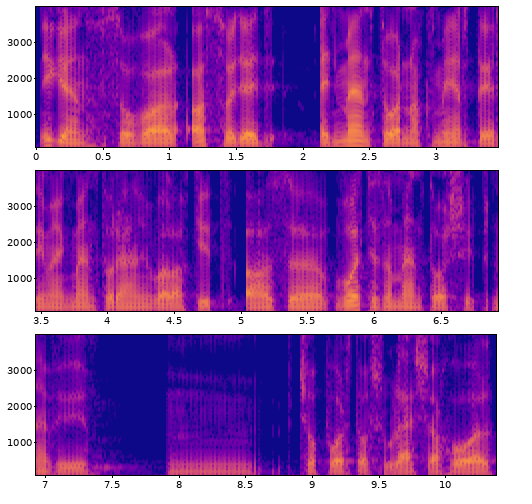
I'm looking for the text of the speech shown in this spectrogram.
igen, szóval az, hogy egy, egy mentornak miért éri meg mentorálni valakit, az volt ez a mentorship nevű mm, csoportosulás, ahol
